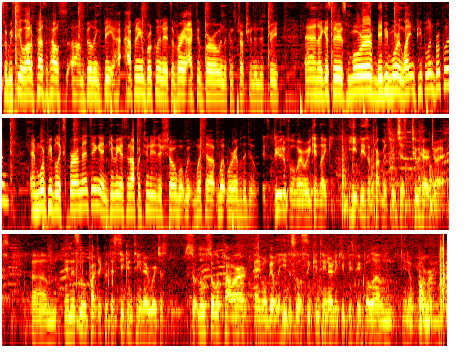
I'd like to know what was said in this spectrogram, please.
So we see a lot of passive house um, buildings being ha happening in Brooklyn. It's a very active borough in the construction industry. And I guess there's more, maybe more enlightened people in Brooklyn and more people experimenting and giving us an opportunity to show what, we, what, uh, what we're able to do. It's beautiful where we can like heat these apartments with just two hair dryers. Um, in this little project with the sea container, we're just so, little solar power and we'll be able to heat this little sea container to keep these people, um, you know, warmer.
